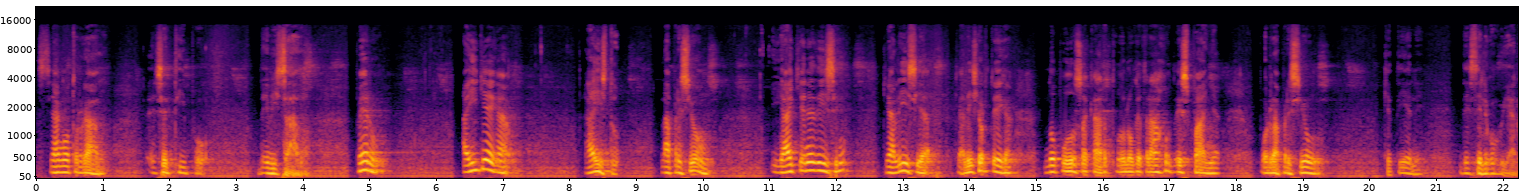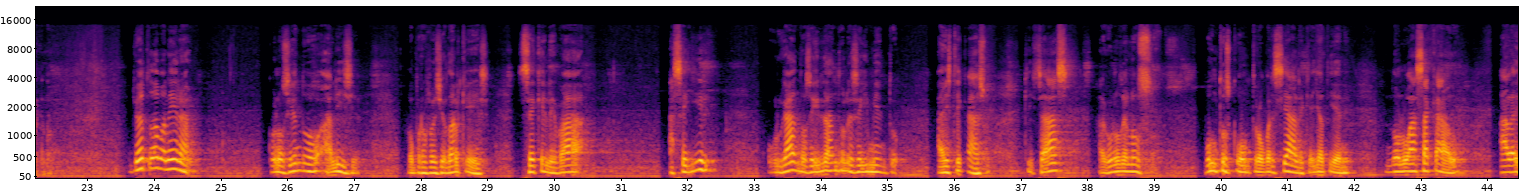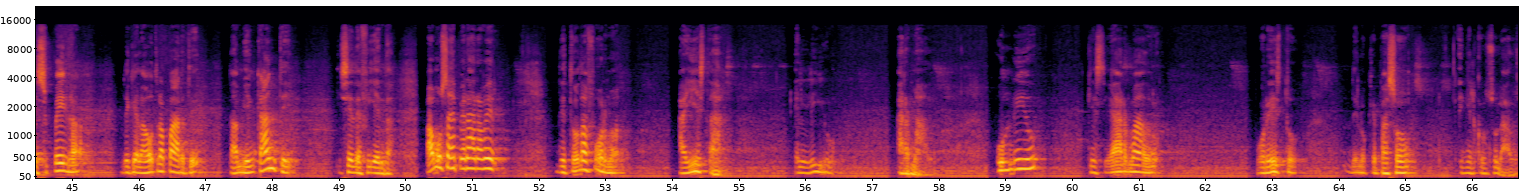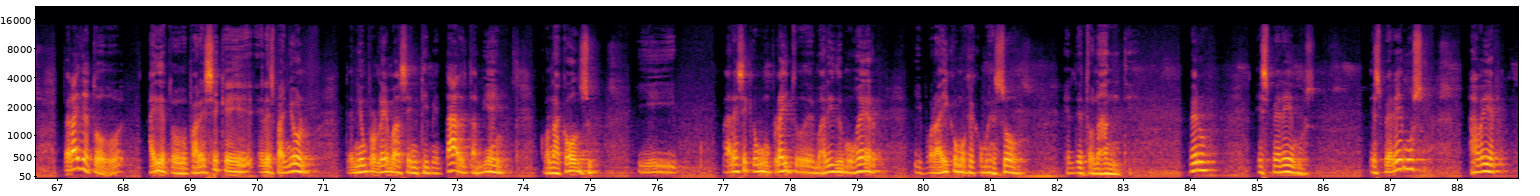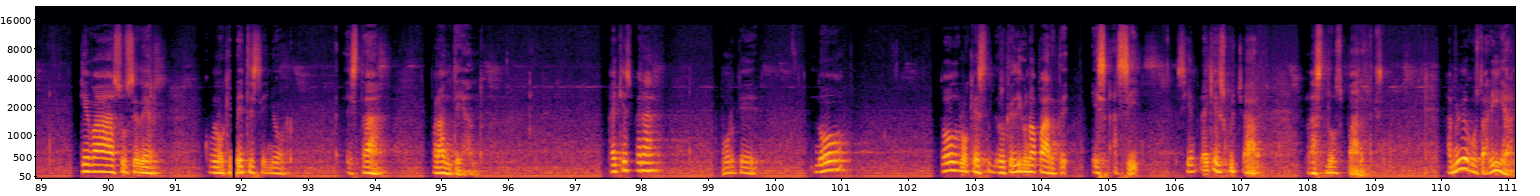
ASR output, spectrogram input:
se han otorgado ese tipo de visado. Pero ahí llega a esto la presión. Y hay quienes dicen que Alicia, que Alicia Ortega no pudo sacar todo lo que trajo de España por la presión que tiene desde el gobierno. Yo de todas maneras, conociendo a Alicia, lo profesional que es, sé que le va a seguir hurgando, seguir dándole seguimiento a este caso. Quizás algunos de los puntos controversiales que ella tiene no lo ha sacado a la espera de que la otra parte también cante y se defienda. Vamos a esperar a ver. De todas formas, ahí está el lío armado. Un lío que se ha armado por esto de lo que pasó en el consulado. Pero hay de todo, hay de todo. Parece que el español tenía un problema sentimental también con la cónsul y parece que hubo un pleito de marido y mujer y por ahí como que comenzó el detonante. Pero esperemos, esperemos a ver qué va a suceder con lo que este Señor está planteando. Hay que esperar porque no todo lo que, es, lo que diga una parte es así. Siempre hay que escuchar las dos partes. A mí me gustaría,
